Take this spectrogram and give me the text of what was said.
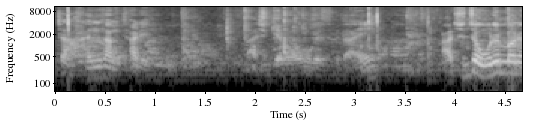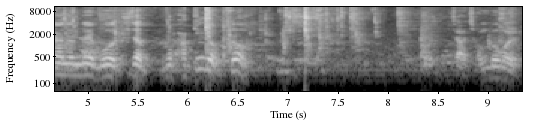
자 한상 차림 맛있게 먹어보겠습니다 아 진짜 오랜만에 왔는데 뭐 진짜 뭐 바뀐 게 없어 자 전복을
